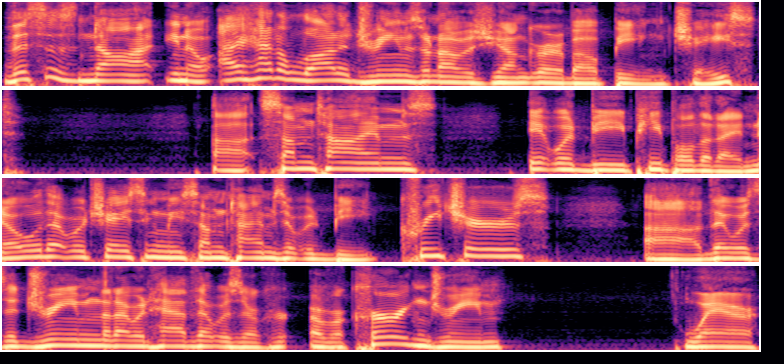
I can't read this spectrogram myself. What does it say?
this is not. You know, I had a lot of dreams when I was younger about being chased. Uh, sometimes it would be people that I know that were chasing me. Sometimes it would be creatures. Uh, there was a dream that I would have that was a, a recurring dream where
